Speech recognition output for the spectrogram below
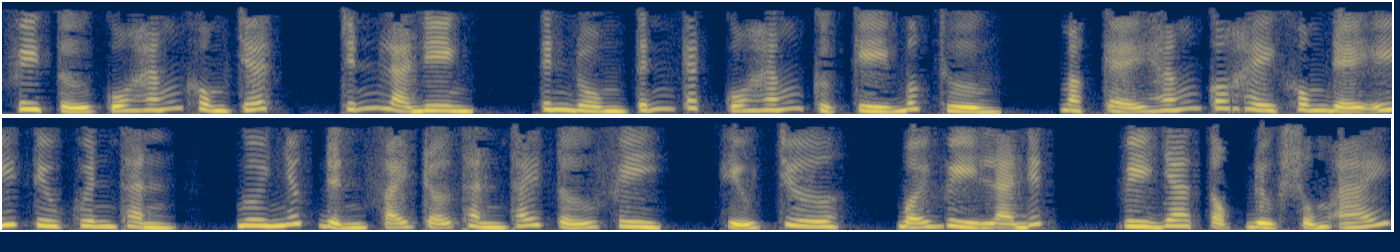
phi tử của hắn không chết, chính là điên, tin đồn tính cách của hắn cực kỳ bất thường, mặc kệ hắn có hay không để ý tiêu khuyên thành, ngươi nhất định phải trở thành thái tử phi, hiểu chưa? bởi vì là đích, vì gia tộc được sủng ái,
